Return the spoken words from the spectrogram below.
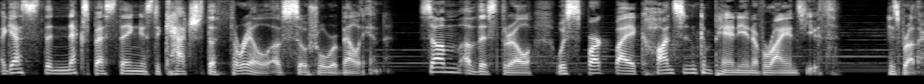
I guess the next best thing is to catch the thrill of social rebellion. Some of this thrill was sparked by a constant companion of Ryan's youth, his brother.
